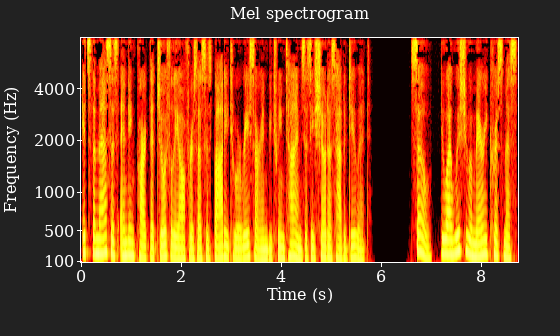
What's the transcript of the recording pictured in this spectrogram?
It's the Mass's ending part that joyfully offers us his body to erase our in between times as he showed us how to do it. So, do I wish you a Merry Christmas,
